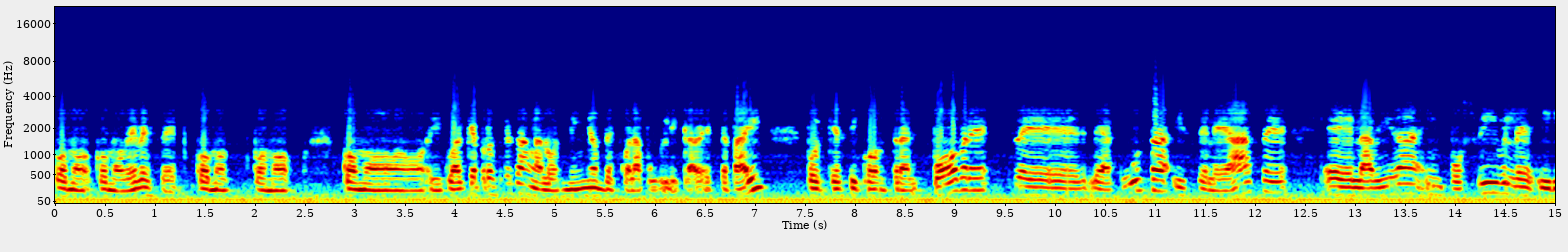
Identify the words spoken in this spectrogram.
como como debe ser, como como como igual que procesan a los niños de escuela pública de este país, porque si contra el pobre se le acusa y se le hace eh, la vida imposible y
